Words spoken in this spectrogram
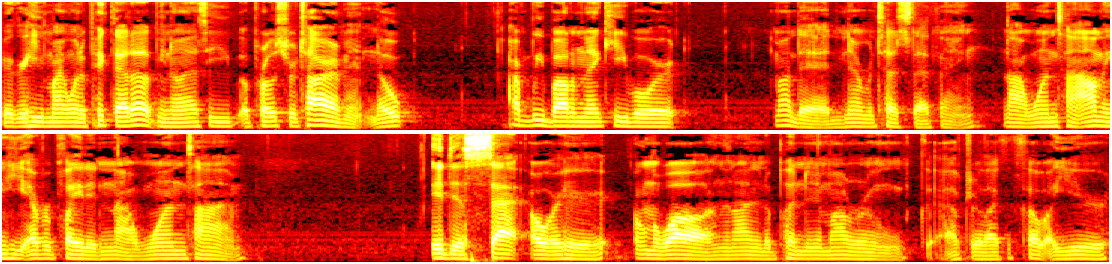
figure he might want to pick that up, you know, as he approached retirement. Nope I, we bought him that keyboard. My dad never touched that thing. Not one time. I don't think he ever played it. Not one time. It just sat over here on the wall, and then I ended up putting it in my room after like a couple a year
